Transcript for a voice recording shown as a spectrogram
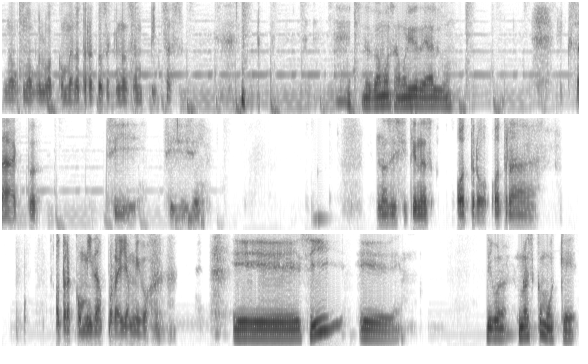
no, no vuelvo a comer otra cosa que no sean pizzas. Nos vamos a morir de algo. Exacto. Sí, sí, sí, sí. No sé si tienes otro, otra, otra comida por ahí, amigo. Eh, sí, eh, digo, no es como que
